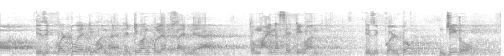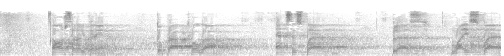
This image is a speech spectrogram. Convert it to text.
और is equal to eighty one है। एटी वन को लेफ़्ट साइड ले आए तो minus eighty one is equal to zero और सरल करें तो प्राप्त होगा X square plus Y square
